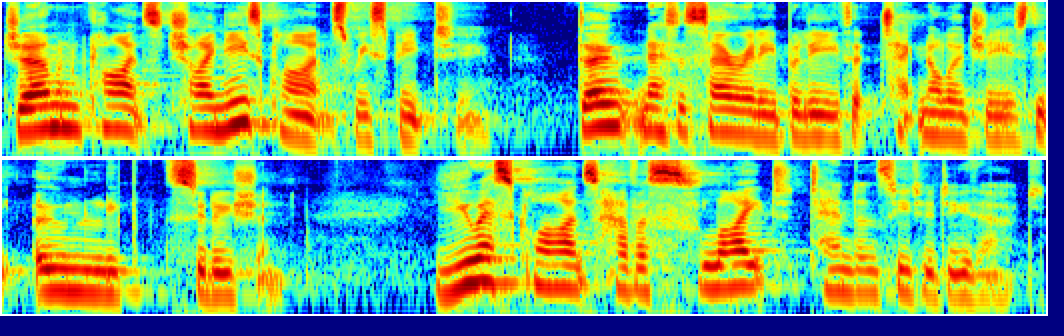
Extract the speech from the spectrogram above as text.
German clients, Chinese clients we speak to, don't necessarily believe that technology is the only solution. US clients have a slight tendency to do that.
